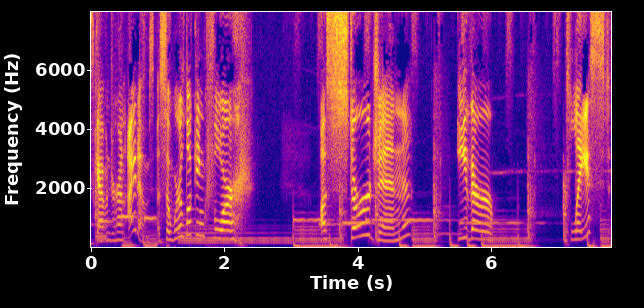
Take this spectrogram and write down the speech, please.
scavenger hunt items. So we're looking for a sturgeon either placed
